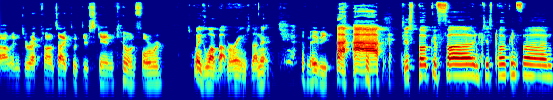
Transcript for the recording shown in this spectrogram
um, in direct contact with your skin going forward. Explains a lot about Marines, doesn't it? Yeah, maybe. just poking fun. Just poking fun.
